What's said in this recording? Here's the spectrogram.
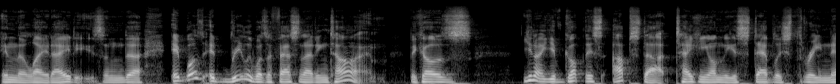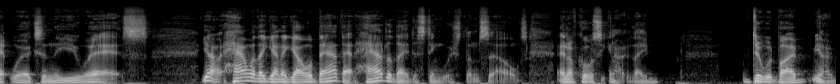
in the late '80s, and uh, it was it really was a fascinating time because you know you've got this upstart taking on the established three networks in the US. You know, how are they going to go about that? How do they distinguish themselves? And of course, you know, they do it by you know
